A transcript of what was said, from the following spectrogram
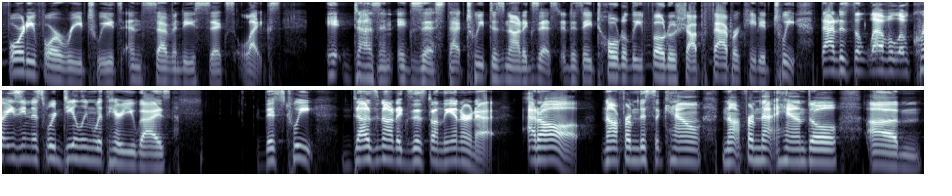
44 retweets, and 76 likes. It doesn't exist. That tweet does not exist. It is a totally Photoshop fabricated tweet. That is the level of craziness we're dealing with here, you guys. This tweet does not exist on the internet at all. Not from this account, not from that handle. Um,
